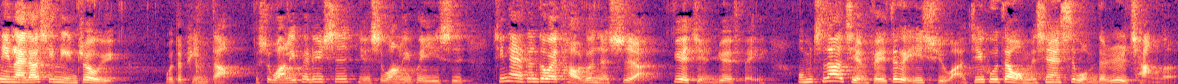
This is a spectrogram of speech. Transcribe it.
欢迎来到心灵咒语我的频道，我是王丽慧律师，也是王丽慧医师。今天来跟各位讨论的是啊，越减越肥。我们知道减肥这个 issue 啊，几乎在我们现在是我们的日常了。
